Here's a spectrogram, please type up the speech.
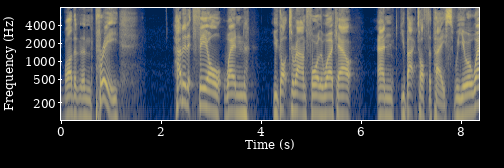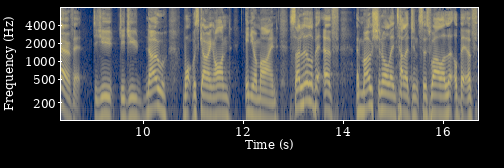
rather than pre. How did it feel when you got to round four of the workout and you backed off the pace? Were you aware of it? Did you did you know what was going on in your mind. So a little bit of emotional intelligence as well, a little bit of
